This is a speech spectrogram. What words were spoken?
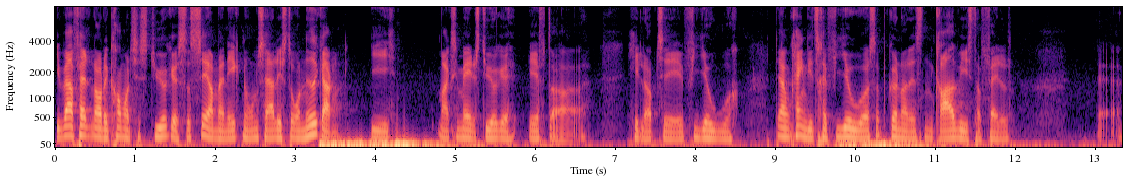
i hvert fald når det kommer til styrke, så ser man ikke nogen særlig stor nedgang i maksimal styrke efter helt op til fire uger. Der omkring de 3-4 uger, så begynder det sådan gradvist at falde. Øh,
